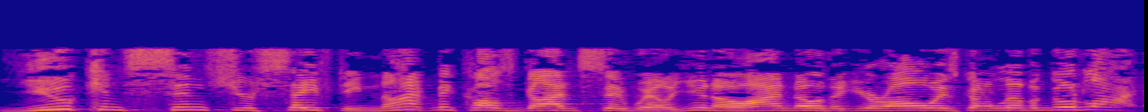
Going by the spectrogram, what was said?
You can sense your safety not because God said, well, you know, I know that you're always going to live a good life.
